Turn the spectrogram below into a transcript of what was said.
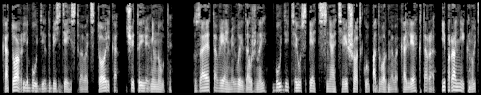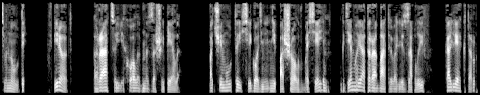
который будет бездействовать только 4 минуты. За это время вы должны будете успеть снять решетку подводного коллектора и проникнуть внутрь. Вперед! Рация холодно зашипела. «Почему ты сегодня не пошел в бассейн, где мы отрабатывали заплыв, коллектор?»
